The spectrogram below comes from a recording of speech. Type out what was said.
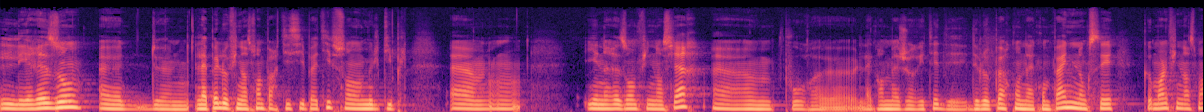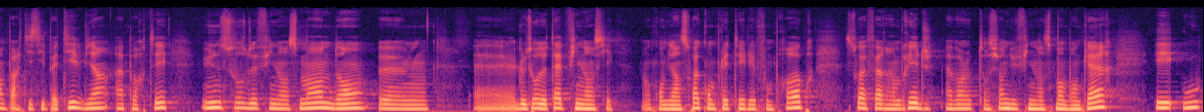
les raisons de l'appel au financement participatif sont multiples. il y a une raison financière pour la grande majorité des développeurs qu'on accompagne, donc c'est comment le financement participatif vient apporter une source de financement dans euh, euh, le tour de table financier. Donc on vient soit compléter les fonds propres, soit faire un bridge avant l'obtention du financement bancaire et ou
